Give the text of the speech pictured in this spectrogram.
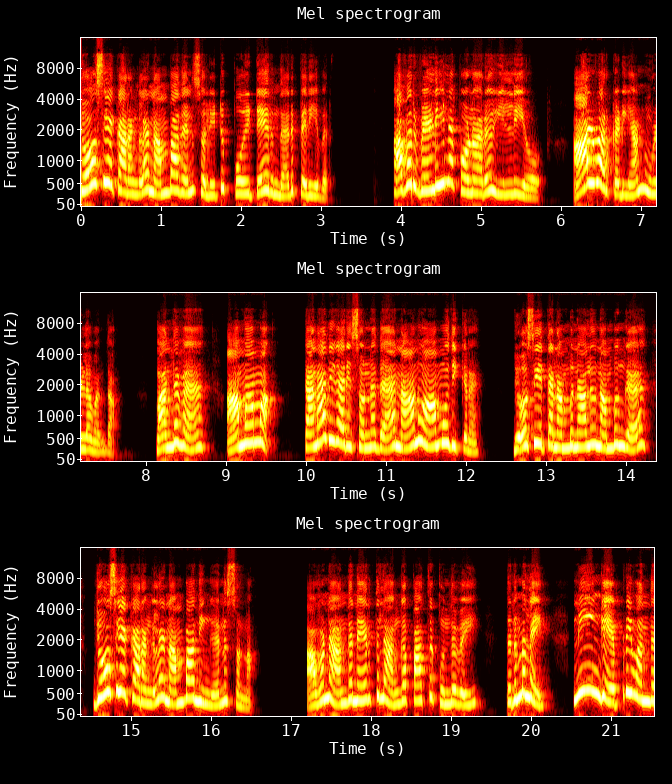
ஜோசியக்காரங்கள நம்பாதன்னு சொல்லிட்டு போயிட்டே இருந்தாரு பெரியவர். அவர் வெளியில போனாரோ இல்லையோ ஆழ்வார்க்கடியான் உள்ள வந்தான். வந்தவன் ஆமாமா தனாதிகாரி சொன்னத நானும் ஆமோதிக்கிறேன். ஜோசியத்தை நம்பினாலும் நம்புங்க ஜோசியக்காரங்களை நம்பாதீங்கன்னு சொன்னான். அவனை அந்த நேரத்துல அங்க பார்த்த குந்தவை திருமலை நீ இங்க எப்படி வந்த?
